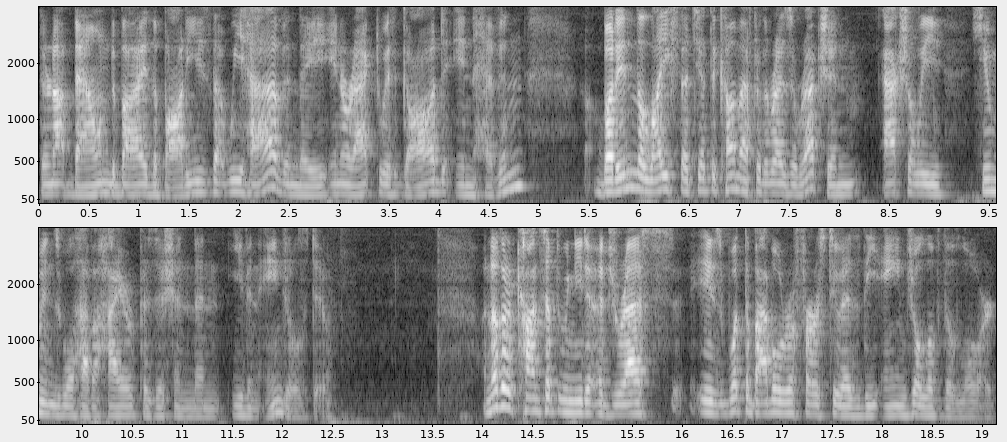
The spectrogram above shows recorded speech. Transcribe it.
they're not bound by the bodies that we have and they interact with God in heaven. But in the life that's yet to come after the resurrection, actually, humans will have a higher position than even angels do. Another concept we need to address is what the Bible refers to as the angel of the Lord.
